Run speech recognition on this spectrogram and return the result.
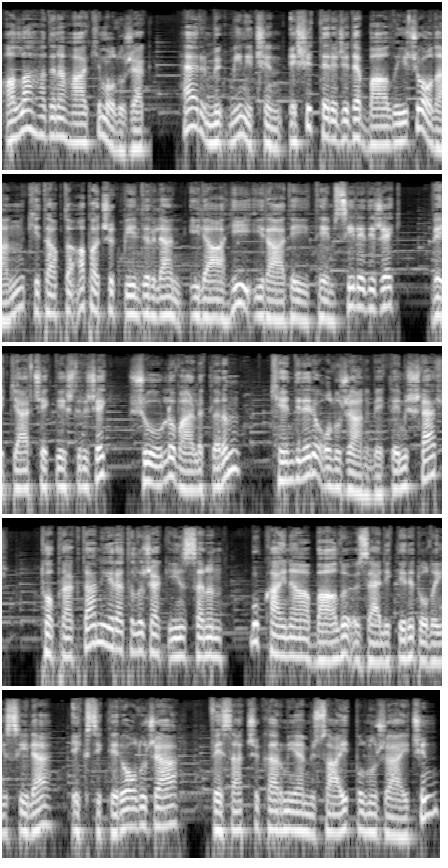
Allah adına hakim olacak, her mümin için eşit derecede bağlayıcı olan kitapta apaçık bildirilen ilahi iradeyi temsil edecek ve gerçekleştirecek şuurlu varlıkların kendileri olacağını beklemişler, topraktan yaratılacak insanın bu kaynağa bağlı özellikleri dolayısıyla eksikleri olacağı, fesat çıkarmaya müsait bulunacağı için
